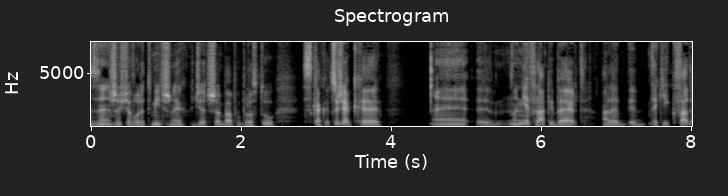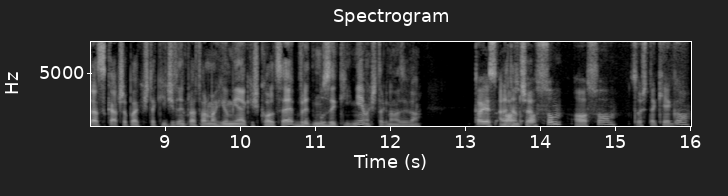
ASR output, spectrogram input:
zręcznościowo-rytmicznych, gdzie trzeba po prostu skakać. Coś jak e, no nie Flappy Bird, ale e, taki kwadrat skacze po jakichś takich dziwnych platformach i omija jakieś kolce w rytm muzyki. Nie wiem, jak się tak nazywa. To jest ale os trzeba... osum? Osum? Coś takiego?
